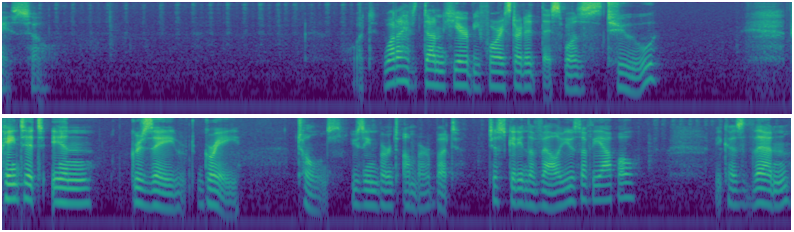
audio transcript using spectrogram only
Okay, so What, what I have done here before I started this was to paint it in grisette, gray tones using burnt umber, but just getting the values of the apple because then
